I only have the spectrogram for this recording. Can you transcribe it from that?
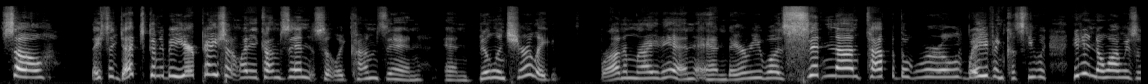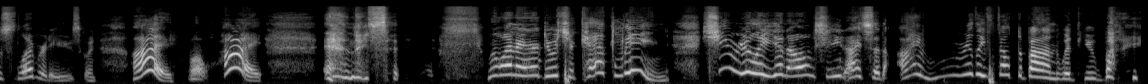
so they said that's going to be your patient when he comes in. So he comes in, and Bill and Shirley brought him right in, and there he was sitting on top of the world, waving because he was he didn't know I was a celebrity. He was going, "Hi, well, hi," and they said, we want to introduce you, Kathleen. She really, you know, she, I said, I really felt the bond with you, buddy.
